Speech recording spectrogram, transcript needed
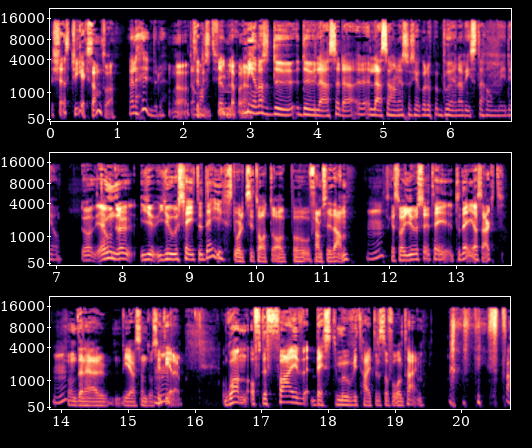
det känns tveksamt va? Eller hur? Jag De tv- måste- på det. Medan du, du läser, där, läser handlingen så ska jag kolla upp Buena Vista Home Video. Jag undrar, USA Today står det ett citat av på framsidan. Mm. Ska så USA Today har sagt, som den här VHSen då citerar. One of the five best movie titles of all time. Fan.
